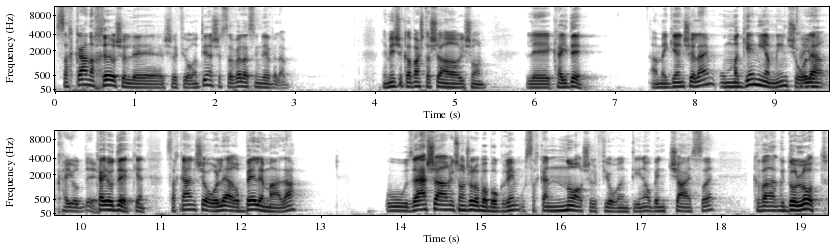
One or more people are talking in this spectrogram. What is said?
שחקן אחר של, אה, של פיורנטינה ששווה לשים לב אליו. למי שכבש את השער הראשון, לקיידה, המגן שלהם, הוא מגן ימין שעולה... קיודה. קיודה, כן. שחקן שעולה הרבה למעלה. הוא, זה היה השער הראשון שלו בבוגרים, הוא שחקן נוער של פיורנטינה, הוא בן 19. כבר הגדולות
